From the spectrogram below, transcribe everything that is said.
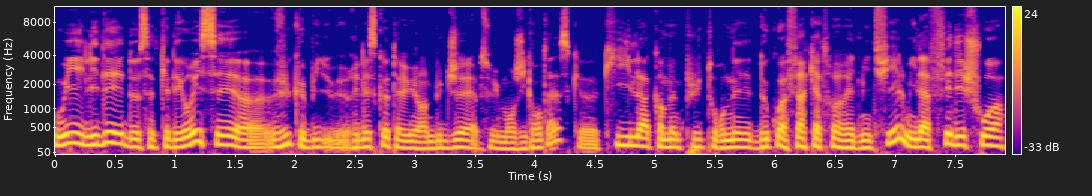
Oui, l'idée de cette catégorie, c'est euh, vu que Ridley Scott a eu un budget absolument gigantesque, euh, qu'il a quand même pu tourner de quoi faire 4h30 de film, il a fait des choix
